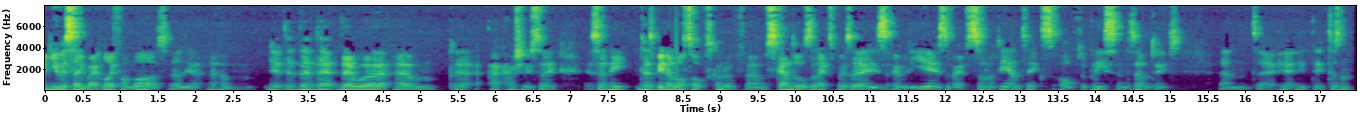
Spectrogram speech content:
you were saying about life on Mars earlier. Um, yeah, there there, there, there were um, uh, how should we say? Certainly, there's been a lot of kind of um, scandals and exposés over the years about some of the antics of the police in the seventies, and uh, yeah, it, it doesn't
